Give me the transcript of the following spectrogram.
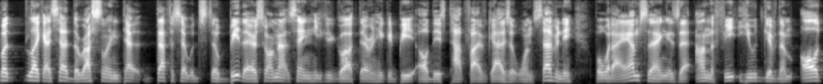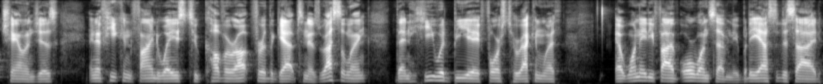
but like I said, the wrestling de- deficit would still be there. So I'm not saying he could go out there and he could beat all these top five guys at 170. But what I am saying is that on the feet, he would give them all challenges. And if he can find ways to cover up for the gaps in his wrestling, then he would be a force to reckon with at 185 or 170. But he has to decide.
